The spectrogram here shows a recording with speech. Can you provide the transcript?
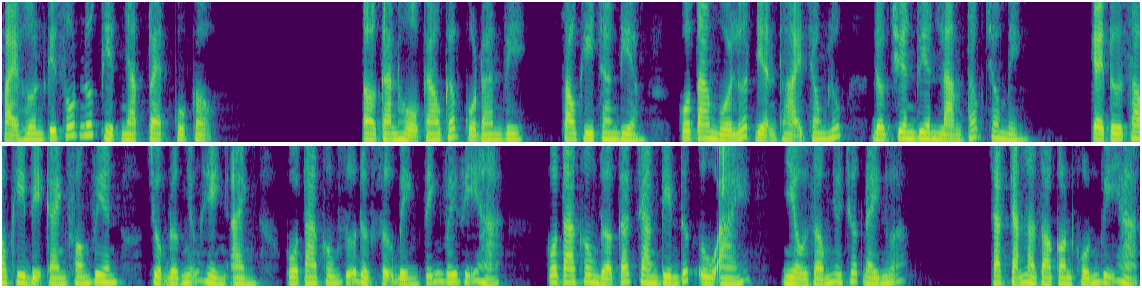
phải hơn cái sốt nước thịt nhạt tuẹt của cậu. Ở căn hộ cao cấp của Đoan Vi, sau khi trang điểm, cô ta ngồi lướt điện thoại trong lúc được chuyên viên làm tóc cho mình. Kể từ sau khi bị cánh phóng viên chụp được những hình ảnh, cô ta không giữ được sự bình tĩnh với Vĩ Hạ. Cô ta không được các trang tin tức ưu ái, nhiều giống như trước đây nữa. Chắc chắn là do con khốn Vĩ Hạ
